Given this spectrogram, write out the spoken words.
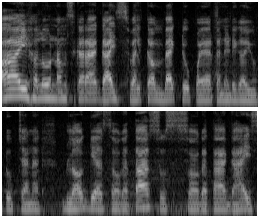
ಹಾಯ್ ಹಲೋ ನಮಸ್ಕಾರ. ಗಾಯ್ಸ್ ವೆಲ್ಕಮ್ ಬ್ಯಾಕ್ ಟು ಪಯರ್ ಕನ್ನಡಿಗ ಯೂಟ್ಯೂಬ್ ಚಾನಲ್ ಬ್ಲಾಗ್ಗೆ ಸ್ವಾಗತ, ಸುಸ್ವಾಗತ ಗಾಯ್ಸ್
